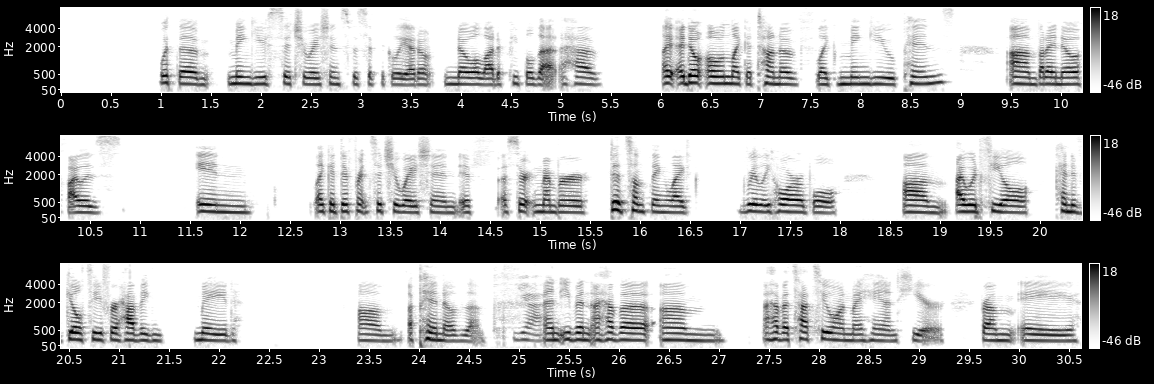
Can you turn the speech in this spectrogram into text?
with the Mingyu situation specifically, I don't know a lot of people that have I, I don't own like a ton of like Mingyu pins. Um, but I know if I was in like a different situation, if a certain member did something like really horrible, um, I would feel kind of guilty for having made um, a pin of them. Yeah. And even I have a um, I have a tattoo on my hand here from a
